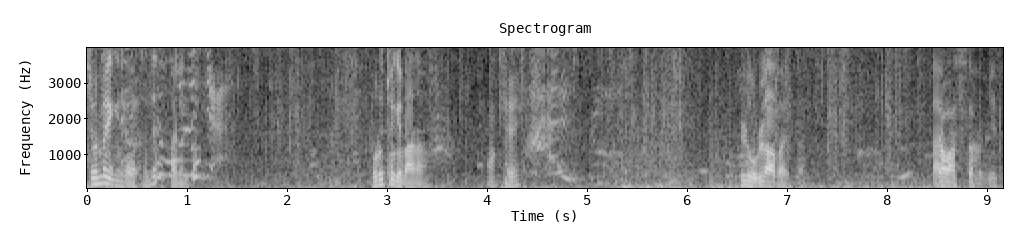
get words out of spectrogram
쫄맥인 것 같은데? 아닌가? 오른쪽에 많아 오케이. 일로 올라와봐 일단. 나 왔어. 위에서.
